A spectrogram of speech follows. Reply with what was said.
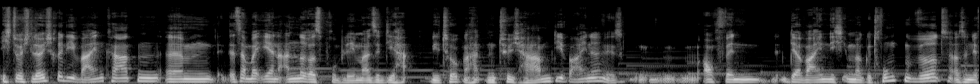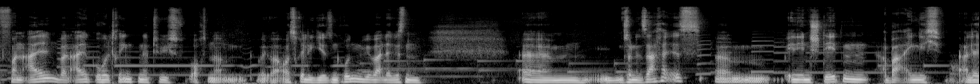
Ich durchlöchere die Weinkarten, ähm, das ist aber eher ein anderes Problem. Also die, die Türken hat, natürlich haben die Weine, auch wenn der Wein nicht immer getrunken wird, also nicht von allen, weil Alkohol trinken natürlich auch ne, aus religiösen Gründen, wie wir alle wissen, ähm, so eine Sache ist. Ähm, in den Städten, aber eigentlich alle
